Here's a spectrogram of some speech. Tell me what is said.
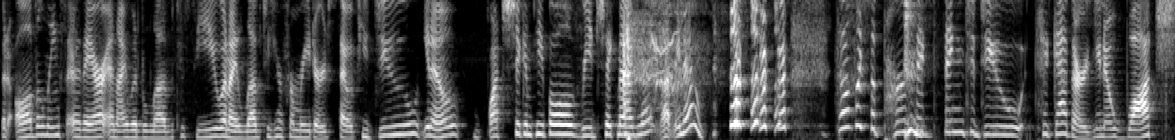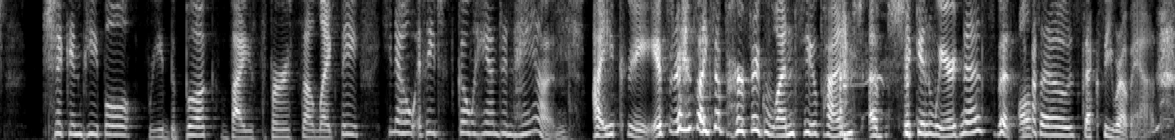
but all the links are there and I would love to see you and I love to hear from readers. So if you do, you know, watch Chicken People, read Chick Magnet, let me know. Sounds like the perfect thing to do together. You know, watch Chicken People, read the book, vice versa. Like they, you know, they just go hand in hand. I agree. It's, it's like the perfect one two punch of chicken weirdness, but also sexy romance.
